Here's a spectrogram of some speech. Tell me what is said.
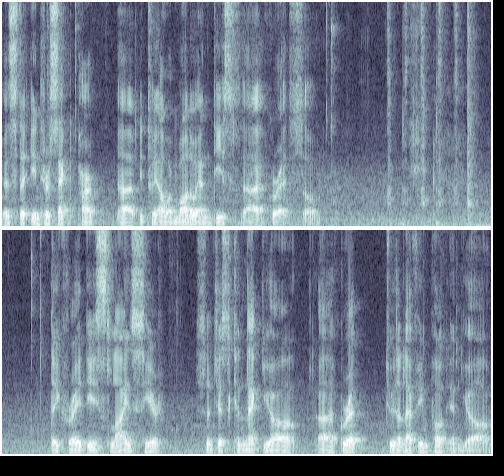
it's the intersect part uh, between our model and this uh, grid. So they create these lines here. So just connect your uh, grid to the left input and your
